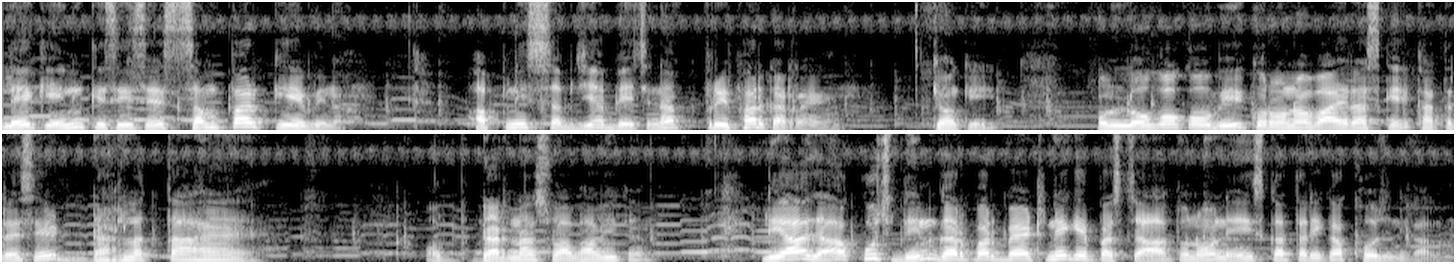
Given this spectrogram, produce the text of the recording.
लेकिन किसी से संपर्क किए बिना अपनी सब्ज़ियाँ बेचना प्रीफर कर रहे हैं। क्योंकि उन लोगों को भी कोरोना वायरस के खतरे से डर लगता है। और डरना स्वाभाविक है। लिहाजा कुछ दिन घर पर बैठने के पश्चात उन्होंने इसका तरीका खोज निकाला।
